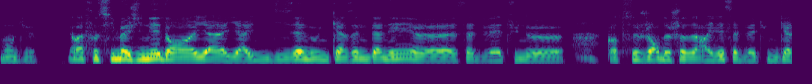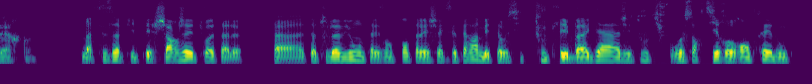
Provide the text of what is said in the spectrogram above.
Mon Dieu. Il faut s'imaginer, dans, il y a, il y a une dizaine ou une quinzaine d'années, euh, ça devait être une. Quand ce genre de choses arrivait, ça devait être une galère, quoi. Bah, c'est ça, puis tu es chargé, tu vois, t'as, t'as tout l'avion, tu as les enfants, tu as les chèques, etc. Mais tu as aussi tous les bagages et tout qu'il faut ressortir, rentrer, donc,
